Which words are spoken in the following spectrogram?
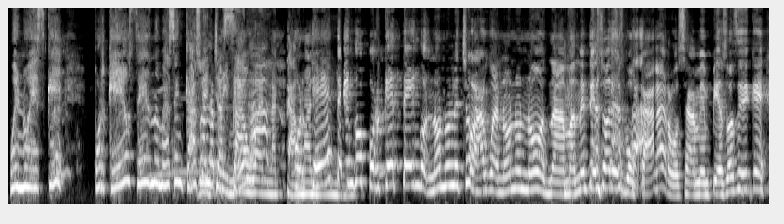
bueno, es que, ¿por qué ustedes no me hacen caso Le a la primera? agua en la cama ¿Por qué tengo? ¿Por qué tengo? No, no le echo agua, no, no, no. Nada más me empiezo a desbocar. O sea, me empiezo así de que,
